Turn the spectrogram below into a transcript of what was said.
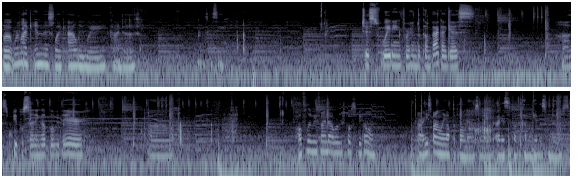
but we're like in this like alleyway, kind of. Just waiting for him to come back, I guess. Uh, some people setting up over there. Um, hopefully we find out where we're supposed to be going. Alright, he's finally off the phone now, so I guess he's about to come and give us some news. So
